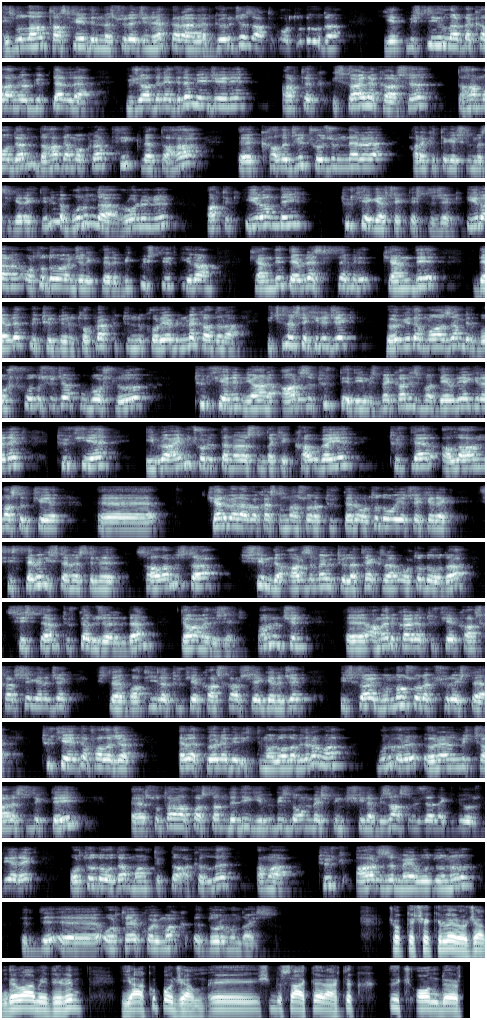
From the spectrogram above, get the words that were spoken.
Hizbullah'ın tasfiye edilme sürecini hep beraber göreceğiz. Artık Orta Doğu'da 70'li yıllarda kalan örgütlerle mücadele edilemeyeceğini artık İsrail'e karşı daha modern, daha demokratik ve daha e, kalıcı çözümlere harekete geçirilmesi gerektiğini ve bunun da rolünü artık İran değil Türkiye gerçekleştirecek. İran'ın Orta Doğu öncelikleri bitmiştir. İran kendi devlet sistemini, kendi devlet bütünlüğünü, toprak bütünlüğünü koruyabilmek adına içine çekilecek. Bölgede muazzam bir boşluk oluşacak. Bu boşluğu Türkiye'nin yani arzı Türk dediğimiz mekanizma devreye girerek Türkiye İbrahim'in çocukların arasındaki kavgayı Türkler Allah'ın nasıl ki e, Kerbela vakasından sonra Türkleri Orta Doğu'ya çekerek sistemin işlemesini sağlamışsa şimdi arz-ı tekrar Orta Doğu'da sistem Türkler üzerinden devam edecek. Onun için e, Amerika ile Türkiye karşı karşıya gelecek. İşte Batı ile Türkiye karşı karşıya gelecek. İsrail bundan sonraki süreçte Türkiye hedef alacak. Evet böyle bir ihtimal olabilir ama bunu öğre- öğrenilmiş çaresizlik değil. E, Sultan Alparslan'ın dediği gibi biz de 15 bin kişiyle Bizans'ın üzerine gidiyoruz diyerek Orta Doğu'da mantıklı, akıllı ama Türk arzı mevudunu e, ortaya koymak durumundayız. Çok teşekkürler hocam. Devam edelim. Yakup hocam, e, şimdi saatler artık 3.14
